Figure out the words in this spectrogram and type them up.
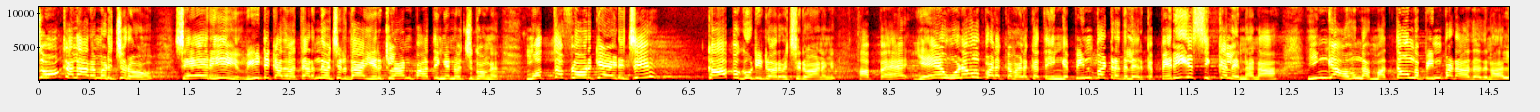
சோக்கல் ஆரம்பிச்சிடும் சரி வீட்டு கதவை திறந்து வச்சுட்டு தான் இருக்கலான்னு பார்த்தீங்கன்னு வச்சுக்கோங்க. மொத்த ஃப்ளோருக்கே அடிச்சு காப்பை கூட்டிட்டு வர வச்சிருவானுங்க. அப்ப ஏன் உணவு பழக்க வழக்கத்தை இங்க பின்பற்றதுல இருக்க பெரிய சிக்கல் என்னன்னா இங்க அவங்க மத்தவங்க பின்படாததுனால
